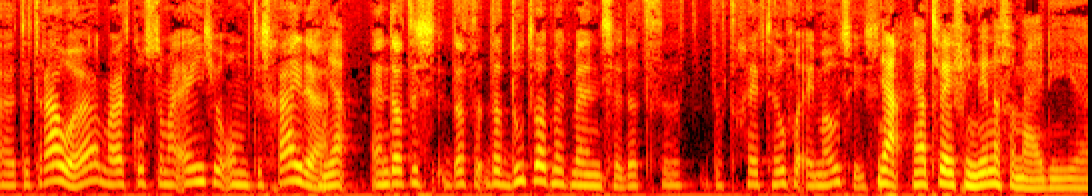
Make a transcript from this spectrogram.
uh, te trouwen, maar het kost er maar eentje om te scheiden. Ja. En dat, is, dat, dat doet wat met mensen. Dat, dat, dat geeft heel veel emoties. Ja, ja, twee vriendinnen van mij die, uh,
